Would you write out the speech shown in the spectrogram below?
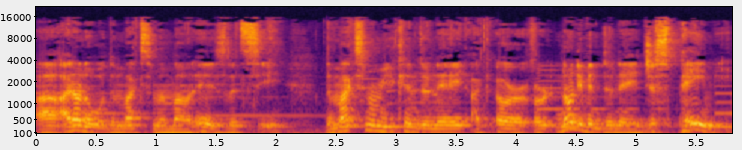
uh, I don't know what the maximum amount is. Let's see. The maximum you can donate, or, or not even donate, just pay me,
